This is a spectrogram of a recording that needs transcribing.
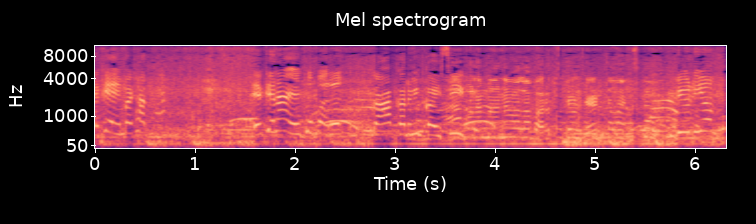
एक ही बैठा। एक है ना एक ही पर कर भी कैसी वीडियो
